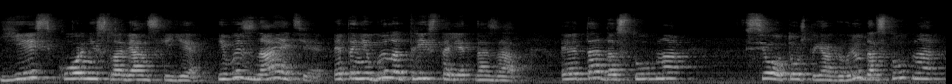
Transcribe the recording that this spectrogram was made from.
есть корни славянские. И вы знаете, это не было 300 лет назад. Это доступно, все то, что я говорю, доступно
